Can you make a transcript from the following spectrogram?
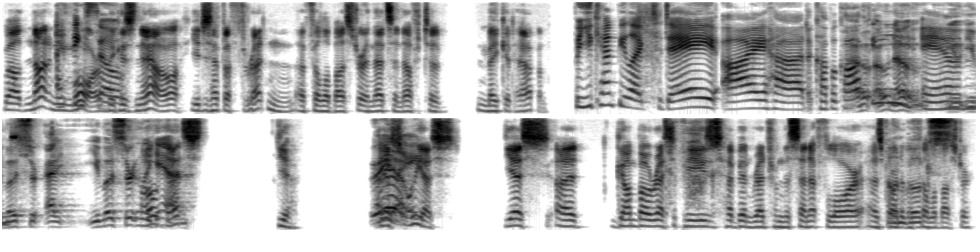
well, not anymore so. because now you just have to threaten a filibuster and that's enough to make it happen. But you can't be like, today I had a cup of coffee. oh, oh, no, and you, you most cer- I, you most certainly oh, can. that's yeah. really? Yes, oh, yes. Yes, uh, gumbo recipes have been read from the Senate floor as part Phone of a filibuster.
